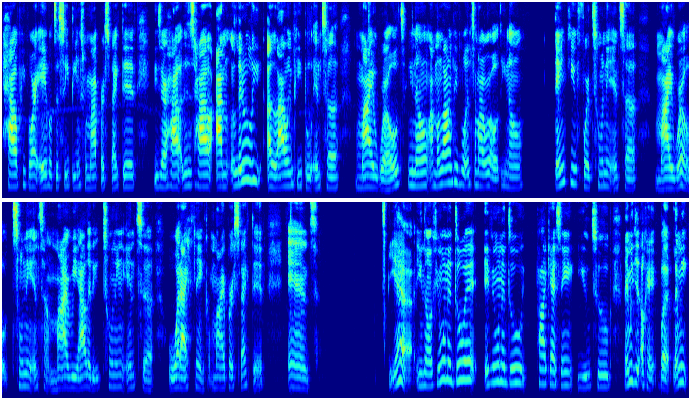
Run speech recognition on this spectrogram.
how people are able to see things from my perspective. These are how, this is how I'm literally allowing people into my world. You know, I'm allowing people into my world, you know thank you for tuning into my world, tuning into my reality, tuning into what I think, my perspective. And yeah, you know, if you want to do it, if you want to do podcasting, YouTube, let me just okay, but let me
